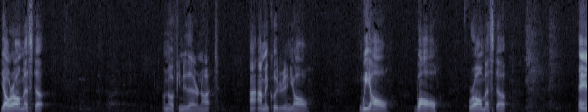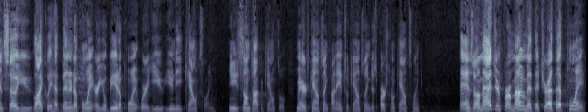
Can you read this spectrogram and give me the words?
Y'all are all messed up. I don't know if you knew that or not. I, am included in y'all. We all, wall, we're all messed up. And so you likely have been at a point or you'll be at a point where you, you need counseling. You need some type of counsel marriage counseling, financial counseling, just personal counseling. And so imagine for a moment that you're at that point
